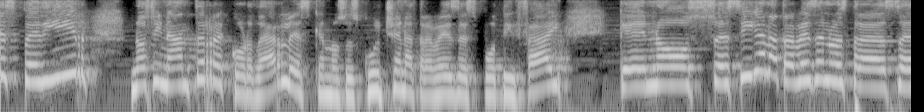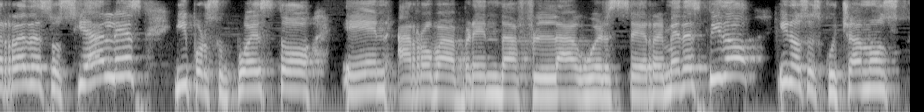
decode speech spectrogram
despedir, no sin antes recordarles que nos escuchen a través de Spotify, que nos sigan a través de nuestras redes sociales y por supuesto en arroba Brenda Flowers Me despido y nos escuchamos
